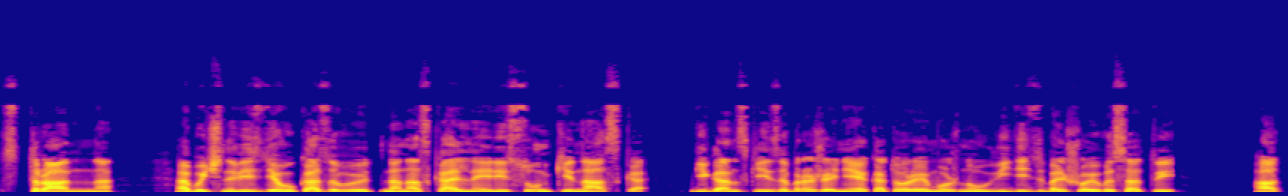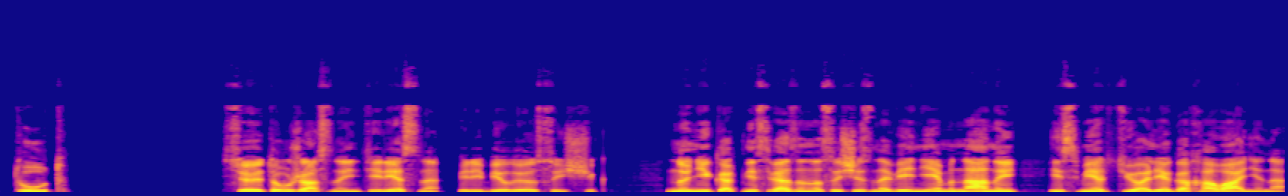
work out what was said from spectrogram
Странно. Обычно везде указывают на наскальные рисунки Наска, гигантские изображения, которые можно увидеть с большой высоты. А тут... «Все это ужасно интересно», — перебил ее сыщик, «но никак не связано с исчезновением Наны и смертью Олега Хованина».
